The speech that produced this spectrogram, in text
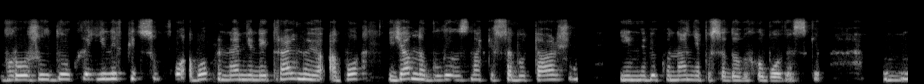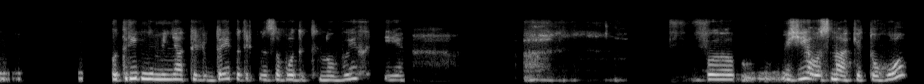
ворожою до України в підсумку, або принаймні нейтральною, або явно були ознаки саботажу і невиконання посадових обов'язків. Потрібно міняти людей, потрібно заводити нових і в, є ознаки того,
